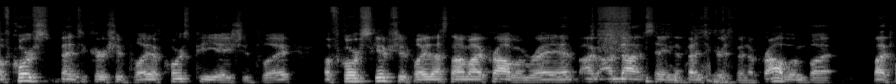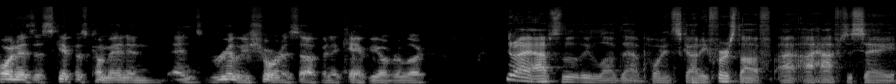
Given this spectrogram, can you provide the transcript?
of course Bentancur should play. Of course PA should play. Of course Skipp should play. That's not my problem, right? I'm, I'm not saying that Bentancur has been a problem, but my point is that Skipp has come in and and really shored us up, and it can't be overlooked. You know, I absolutely love that point, Scotty. First off, I, I have to say,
